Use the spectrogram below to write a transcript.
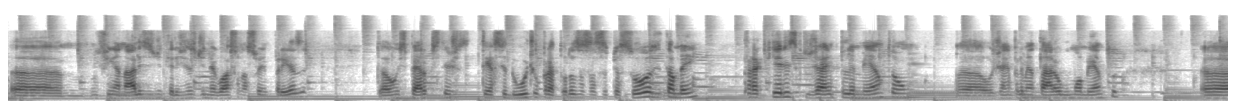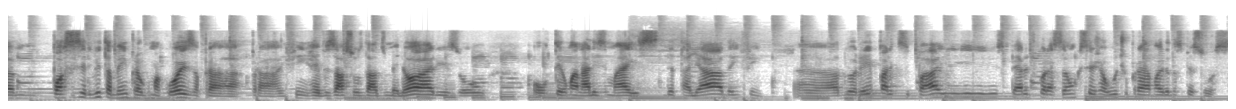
uh, enfim, análise de inteligência de negócio na sua empresa. Então, espero que esteja, tenha sido útil para todas essas pessoas e também para aqueles que já implementam uh, ou já implementaram em algum momento, uh, possa servir também para alguma coisa, para, enfim, revisar seus dados melhores ou ou ter uma análise mais detalhada, enfim. Uh, adorei participar e espero de coração que seja útil para a maioria das pessoas.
